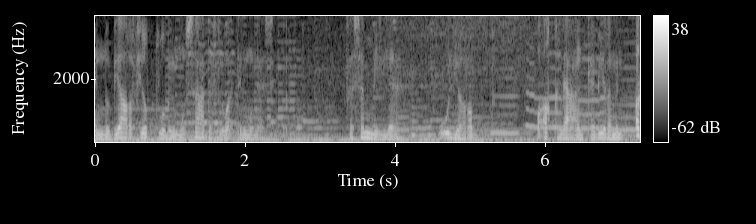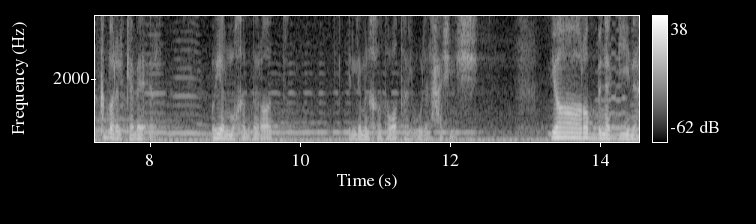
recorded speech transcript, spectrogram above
إنه بيعرف يطلب المساعدة في الوقت المناسب. فسمي الله وقول يا رب وأقلع عن كبيرة من أكبر الكبائر وهي المخدرات اللي من خطواتها الأولى الحشيش. يا رب نجينا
